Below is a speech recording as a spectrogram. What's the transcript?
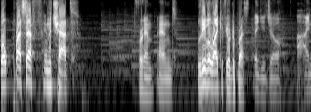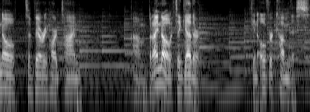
Well, press F in the chat for him and leave a like if you're depressed. Thank you, Joe. I know it's a very hard time, um, but I know together we can overcome this.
